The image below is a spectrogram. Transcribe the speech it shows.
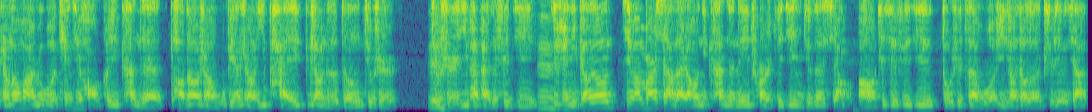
上的话，如果天气好，可以看见跑道上五边上一排亮着的灯，就是。就是一排排的飞机，就是你刚刚接完班下来，然后你看见那一串的飞机，你就在想，哦，这些飞机都是在我一条条的指令下，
